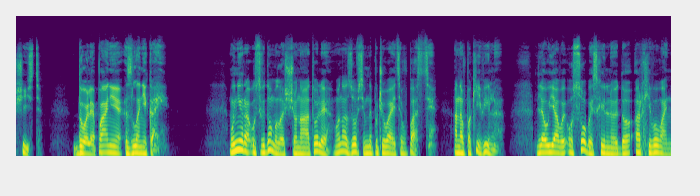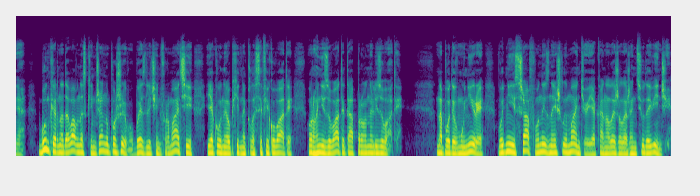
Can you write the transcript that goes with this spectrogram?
6. Доля пані Зланікай. Муніра усвідомила, що на атолі вона зовсім не почувається в пастці, а навпаки, вільною. Для уяви особи, схильної до архівування, бункер надавав нескінченну поживу, безліч інформації, яку необхідно класифікувати, організувати та проаналізувати. На подив Муніри в одній із шаф вони знайшли мантію, яка належала женцю да Вінчі,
